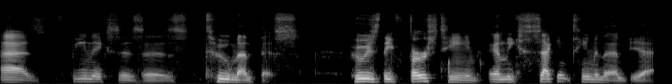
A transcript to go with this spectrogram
as Phoenix's is to Memphis, who is the first team and the second team in the NBA.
